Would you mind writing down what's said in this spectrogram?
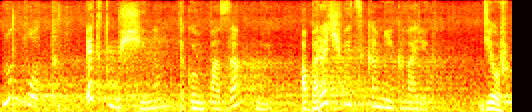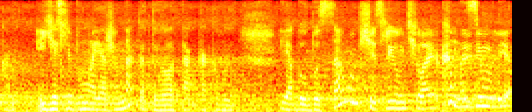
Ну вот, этот мужчина, такой импозантный, оборачивается ко мне и говорит. Девушка, если бы моя жена готовила так, как вы, я был бы самым счастливым человеком на земле.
